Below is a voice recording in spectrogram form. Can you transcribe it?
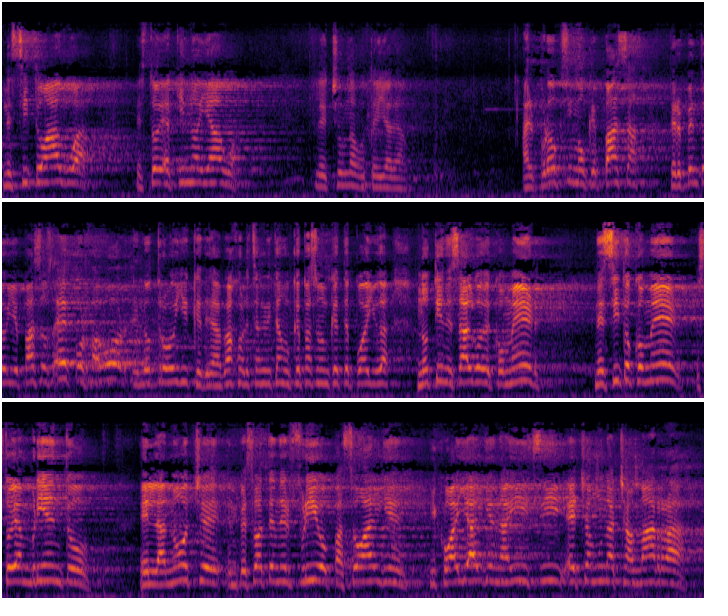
necesito agua, estoy aquí, no hay agua. Le echó una botella de agua. Al próximo que pasa, de repente oye pasos, eh, por favor. El otro oye que de abajo le están gritando, ¿qué pasó? ¿En qué te puedo ayudar? No tienes algo de comer, necesito comer, estoy hambriento. En la noche empezó a tener frío, pasó alguien, dijo, ¿hay alguien ahí? Sí, échame una chamarra.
